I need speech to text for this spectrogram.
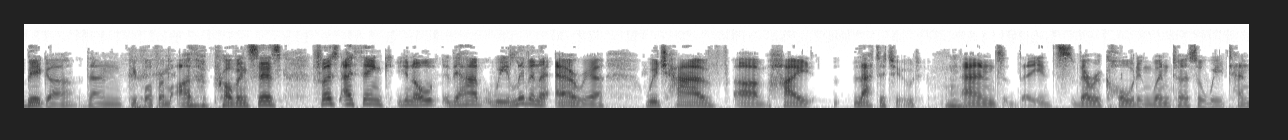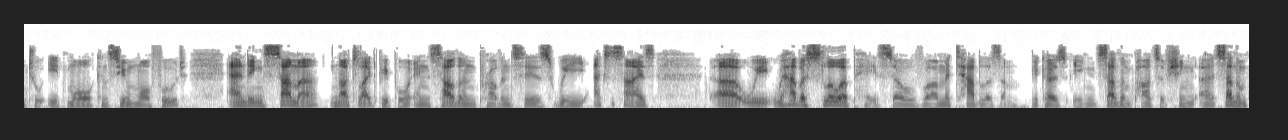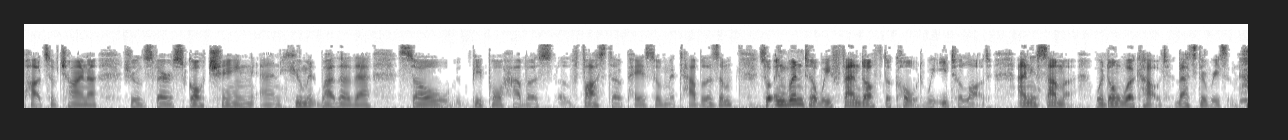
bigger than people from other provinces. First, I think you know they have we live in an area which have um, high latitude mm. and it's very cold in winter, so we tend to eat more, consume more food. And in summer, not like people in southern provinces, we exercise uh, we we have a slower pace of uh, metabolism because in southern parts of Xin, uh, southern parts of China, it's very scorching and humid weather there, so people have a, faster pace of metabolism. So in winter we fend off the cold, we eat a lot, and in summer we don't work out. That's the reason.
